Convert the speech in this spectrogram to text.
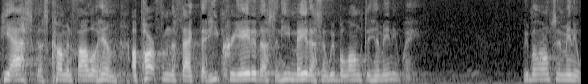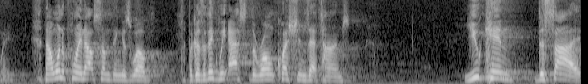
he asked us, come and follow him, apart from the fact that he created us and he made us and we belong to him anyway. We belong to him anyway. Now, I want to point out something as well, because I think we ask the wrong questions at times. You can decide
